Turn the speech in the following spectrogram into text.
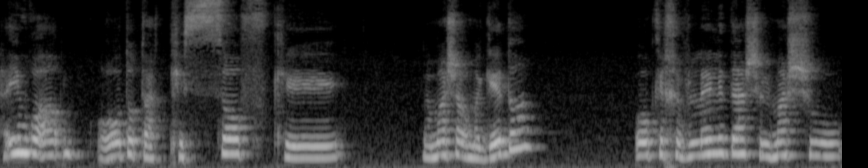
האם רואות אותה כסוף, כממש ארמגדון, או כחבלי לידה של משהו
